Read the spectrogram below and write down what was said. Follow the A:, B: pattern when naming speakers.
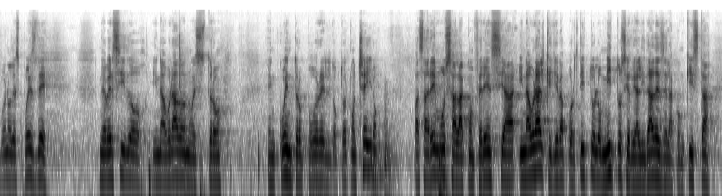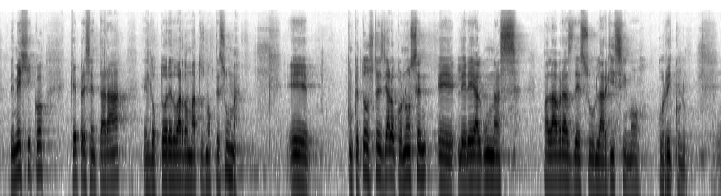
A: Bueno, después de, de, haber sido inaugurado nuestro encuentro por el doctor Concheiro, pasaremos a la conferencia inaugural que lleva por título Mitos y Realidades de la Conquista de México, que presentará el doctor Eduardo Matos Moctezuma. Eh, aunque todos ustedes ya lo conocen, eh, leeré algunas palabras de su larguísimo currículum.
